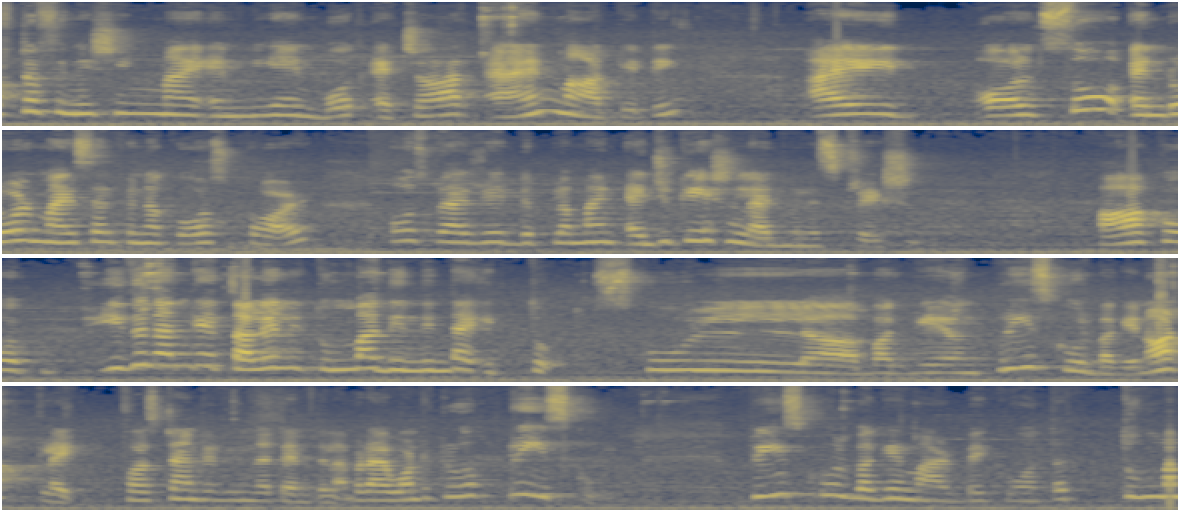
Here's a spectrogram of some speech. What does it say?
after finishing my M B A in both H R and marketing I also enrolled myself in a course called post graduate diploma in educational administration ಆ ಇದು ನನಗೆ ತಲೆಯಲ್ಲಿ ತುಂಬ ದಿನದಿಂದ ಇತ್ತು. ಸ್ಕೂಲ್ ಬಗ್ಗೆ, ಒಂದು ಪ್ರೀ ಸ್ಕೂಲ್ ಬಗ್ಗೆ ನಾಟ್ ಲೈಕ್ ಫಸ್ಟ್ ಸ್ಟ್ಯಾಂಡರ್ಡಿಂದ ಟೆಂತ್ ಇಲ್ಲ but I wanted to pre school pre school ಬಗ್ಗೆ ಮಾಡಬೇಕು ಅಂತ ತುಂಬ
